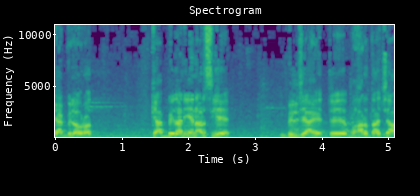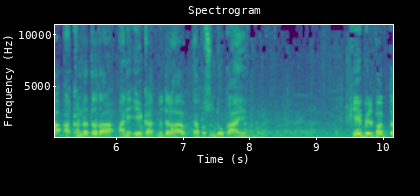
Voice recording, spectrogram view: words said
कॅब बिलावरात कॅब बिल आणि N R C A bill जे आहे ते भारताच्या अखंडता आणि एकात्मतेला हा यापासून धोका आहे. हे बिल फक्त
